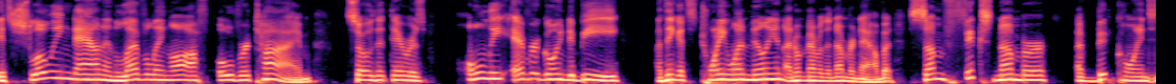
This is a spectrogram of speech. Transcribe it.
it's slowing down and leveling off over time so that there is only ever going to be i think it's 21 million i don't remember the number now but some fixed number of bitcoins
